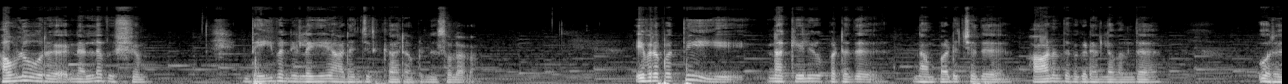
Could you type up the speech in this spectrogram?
அவ்வளோ ஒரு நல்ல விஷயம். தெய்வ நிலையே அடைஞ்சிருக்காரு அப்படின்னு சொல்லலாம். இவரை பற்றி நான் கேள்விப்பட்டது நான் படித்தது ஆனந்த விகடனில் வந்த ஒரு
